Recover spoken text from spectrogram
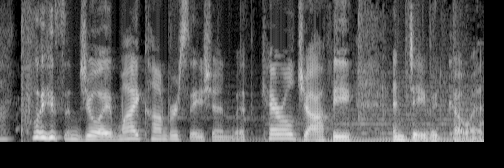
please enjoy my conversation with Carole Joffe and David Cohen.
